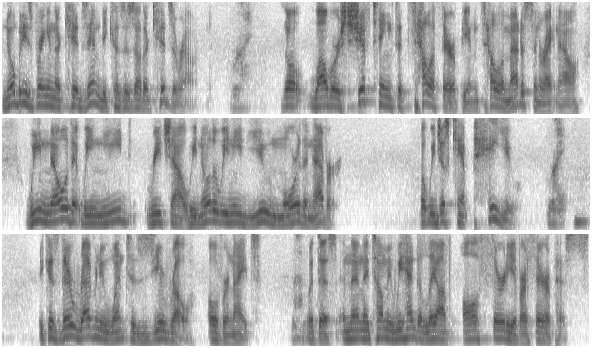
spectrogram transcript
Nobody's bringing their kids in because there's other kids around. Right. So while we're shifting to teletherapy and telemedicine right now, we know that we need reach out. We know that we need you more than ever, but we just can't pay you Right. because their revenue went to zero overnight with this. And then they tell me we had to lay off all 30 of our therapists.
